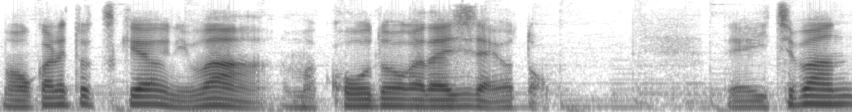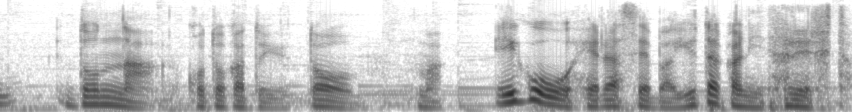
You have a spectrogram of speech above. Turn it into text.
まあ、お金と付き合うには、まあ、行動が大事だよと。で、一番どんなことかというと、まあ、エゴを減らせば豊かになれると。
